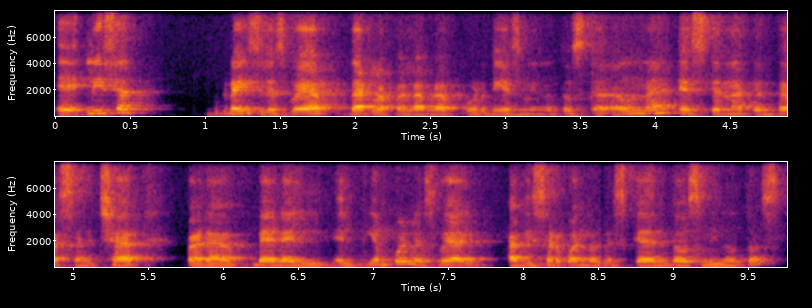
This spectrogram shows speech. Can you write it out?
Eh, Lisa, Grace, les voy a dar la palabra por 10 minutos cada una. Estén atentas al chat para ver el, tiempo. Les voy a avisar cuando les queden dos minutos.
